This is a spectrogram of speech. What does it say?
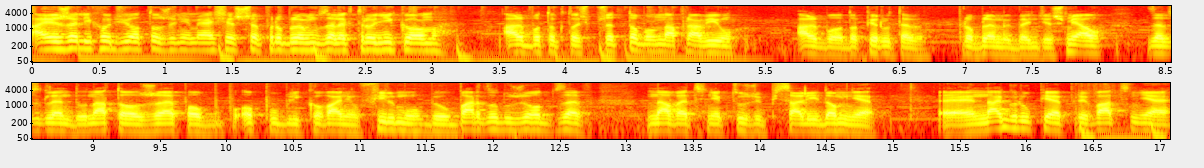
A jeżeli chodzi o to, że nie miałeś jeszcze problemów z elektroniką, albo to ktoś przed tobą naprawił, albo dopiero te problemy będziesz miał, ze względu na to, że po opublikowaniu filmu był bardzo duży odzew. Nawet niektórzy pisali do mnie e, na grupie prywatnie.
